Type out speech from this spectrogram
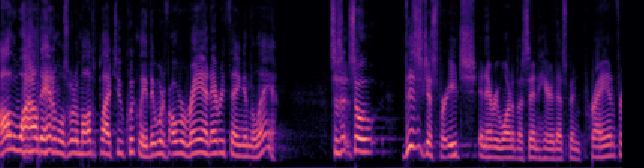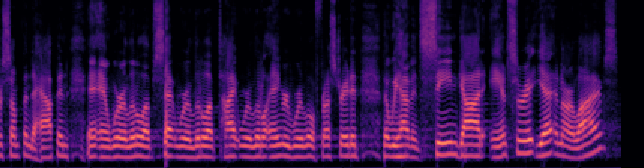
all the wild animals would have multiplied too quickly. They would have overran everything in the land. So, so this is just for each and every one of us in here that's been praying for something to happen, and, and we're a little upset, we're a little uptight, we're a little angry, we're a little frustrated that we haven't seen God answer it yet in our lives.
